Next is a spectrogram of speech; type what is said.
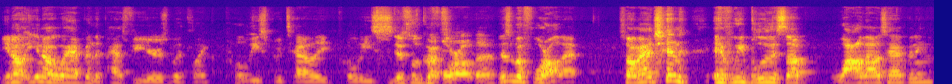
You know, you know what happened the past few years with like police brutality, police. this was corruption. before all that. This is before all that. So imagine if we blew this up while that was happening.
